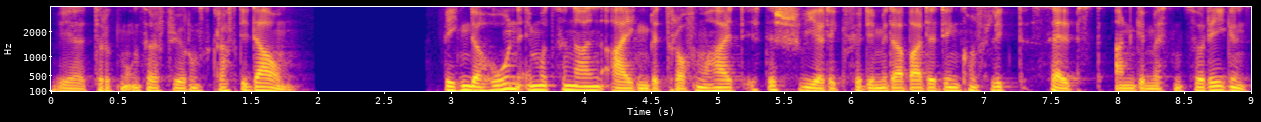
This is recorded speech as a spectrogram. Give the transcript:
wir drücken unserer Führungskraft die Daumen. Wegen der hohen emotionalen Eigenbetroffenheit ist es schwierig für die Mitarbeiter, den Konflikt selbst angemessen zu regeln,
